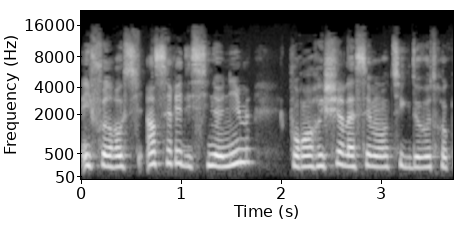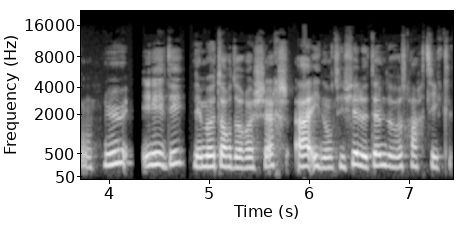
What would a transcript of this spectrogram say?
il faudra aussi insérer des synonymes pour enrichir la sémantique de votre contenu et aider les moteurs de recherche à identifier le thème de votre article.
